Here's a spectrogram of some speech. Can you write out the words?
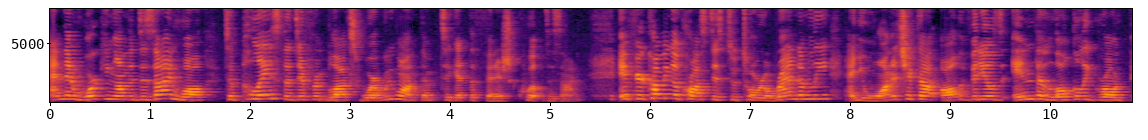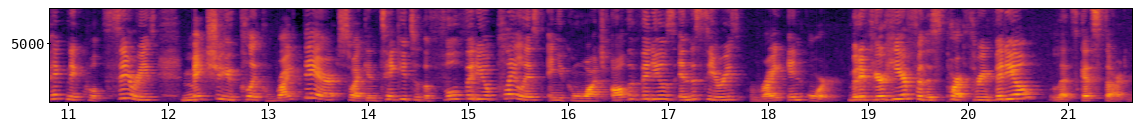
and then working on the design wall to place the different blocks where we want them to get the finished quilt design. If you're coming across this tutorial randomly and you want to check out all the videos in the locally grown picnic quilt series, make sure you click right there so I can take you to the full video playlist and you can watch all the videos in the series right in order. But if you're here for this part 3 video, let's get started.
